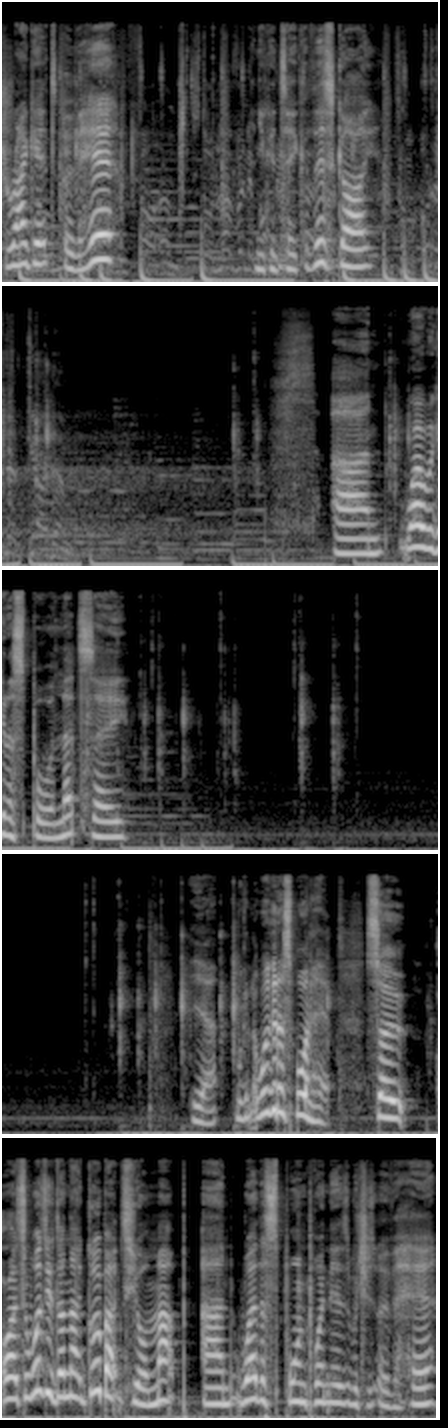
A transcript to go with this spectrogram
drag it over here. And you can take this guy. And where are we going to spawn? Let's say... Yeah, we're gonna, we're gonna spawn here. So, alright, so once you've done that, go back to your map and where the spawn point is, which is over here.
